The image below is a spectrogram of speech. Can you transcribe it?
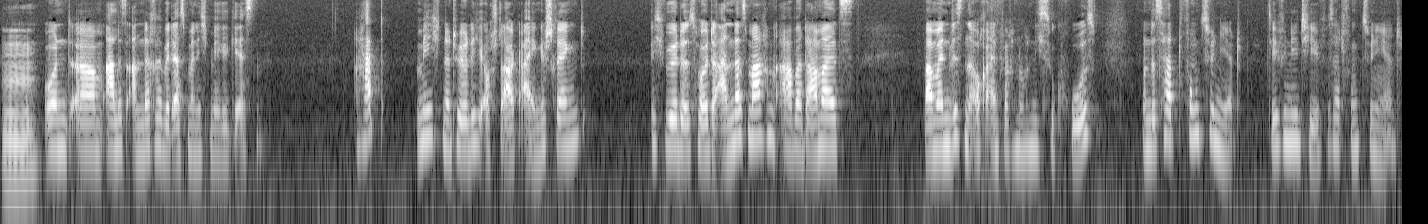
mhm. und ähm, alles andere wird erstmal nicht mehr gegessen hat mich natürlich auch stark eingeschränkt. Ich würde es heute anders machen, aber damals war mein Wissen auch einfach noch nicht so groß. Und es hat funktioniert. Definitiv, es hat funktioniert.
